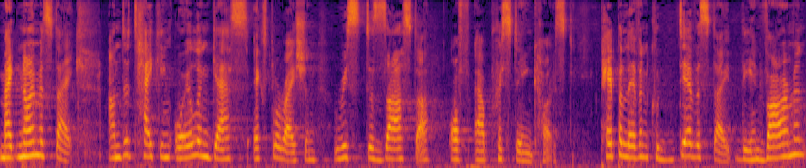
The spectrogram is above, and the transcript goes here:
Make no mistake, undertaking oil and gas exploration risks disaster off our pristine coast. PEP 11 could devastate the environment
